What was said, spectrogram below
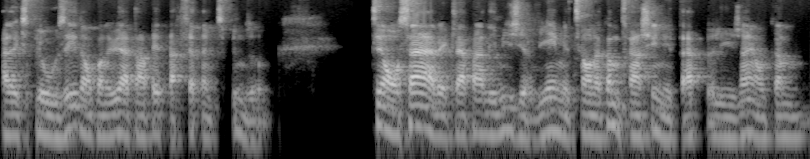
elle a explosé. Donc, on a eu la tempête parfaite un petit peu, nous autres. sais, on sent avec la pandémie, j'y reviens, mais on a comme franchi une étape. Les gens ont comme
